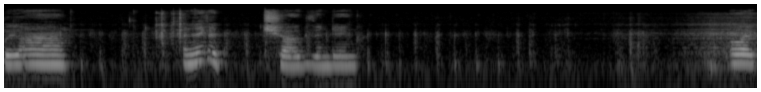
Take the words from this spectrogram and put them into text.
But um, I think I chug vending. Like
